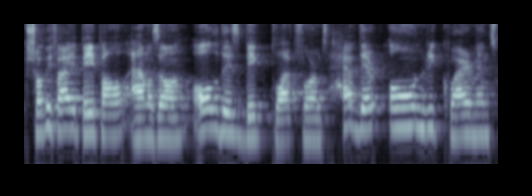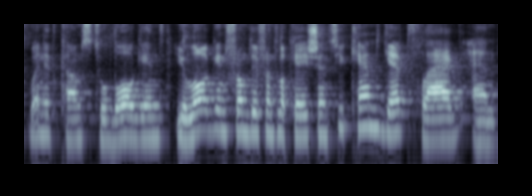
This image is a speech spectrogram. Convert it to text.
Shopify, PayPal, Amazon, all these big platforms have their own requirements when it comes to logins. You log in from different locations, you can get flagged and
